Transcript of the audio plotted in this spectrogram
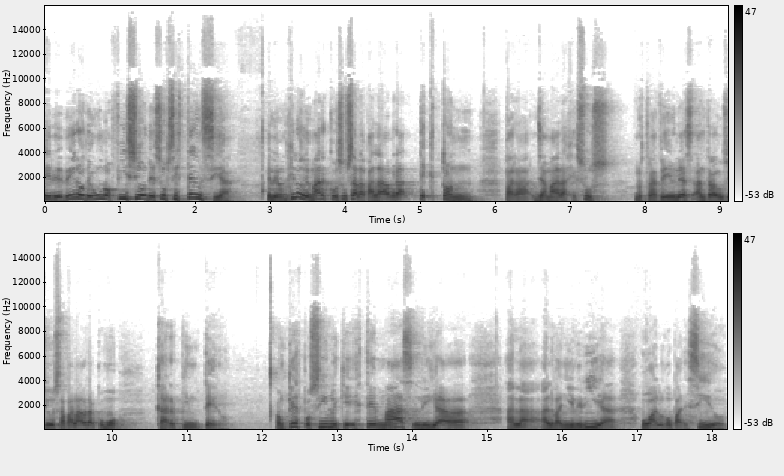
heredero de un oficio de subsistencia. El Evangelio de Marcos usa la palabra tectón para llamar a Jesús. Nuestras Biblias han traducido esa palabra como carpintero, aunque es posible que esté más ligada a la albañilería o algo parecido.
